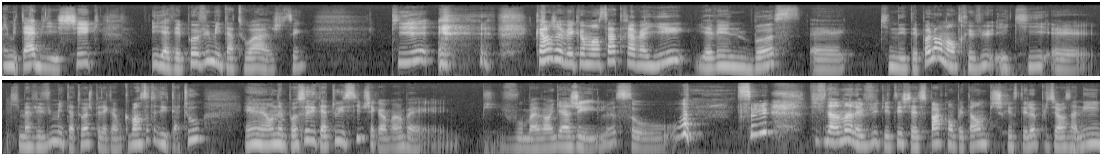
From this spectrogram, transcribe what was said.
Je m'étais habillée chic. Et il avait pas vu mes tatouages tu sais. Puis quand j'avais commencé à travailler il y avait une boss euh, qui n'était pas là en entrevue et qui, euh, qui m'avait vu mes tatouages. Puis comme, comment ça, t'as des tatous? Et on n'aime pas ça, les tatous ici. Puis j'étais comme, ah, ben, vous m'avez engagé, là, so. Puis finalement, elle a vu que, j'étais super compétente, puis je restée là plusieurs années.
